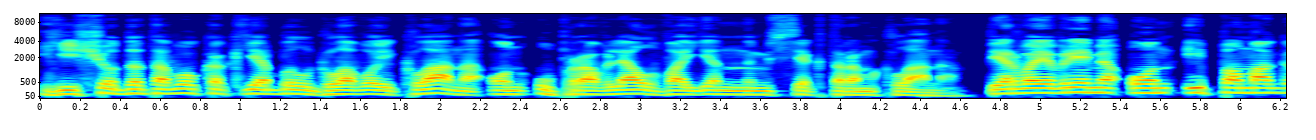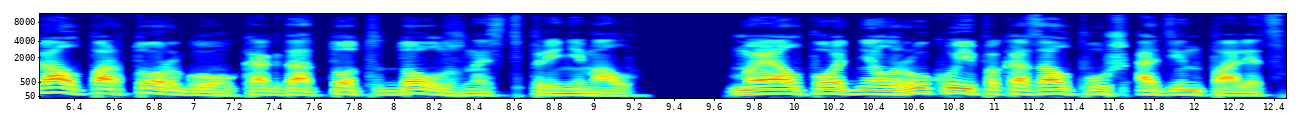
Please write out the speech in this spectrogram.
Еще до того, как я был главой клана, он управлял военным сектором клана. Первое время он и помогал Порторгу, когда тот должность принимал. Мэл поднял руку и показал Пуш один палец.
